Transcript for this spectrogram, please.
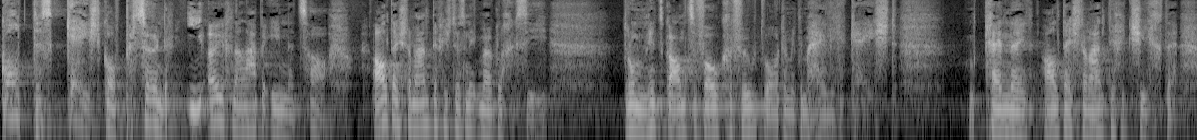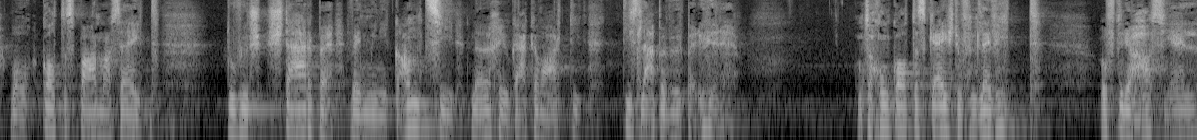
Gottes Geist, Gott persönlich in euch Leben innen zu haben. Alttestamentlich ist das nicht möglich gewesen. Darum ist das ganze Volk erfüllt worden mit dem Heiligen Geist. Wir kennen alttestamentliche Geschichten, wo Gott ein paar Mal sagt, du wirst sterben, wenn meine ganze Nähe und Gegenwart dein Leben würde berühren Und so kommt Gottes Geist auf den Levit, auf den Hasiel.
